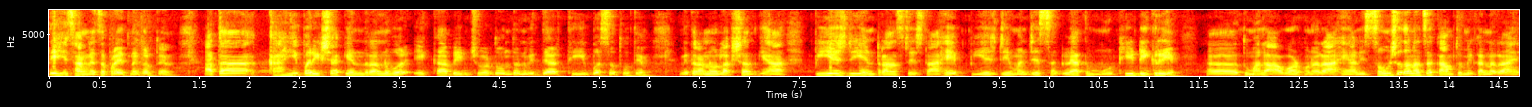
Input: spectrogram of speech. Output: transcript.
तेही सांगण्याचा प्रयत्न करतोय. आता काही परीक्षा केंद्रांवर एका बेंचवर दोन दोन विद्यार्थी बसत होते. मित्रांनो लक्षात घ्या P H D entrance test आहे. पी एच डी म्हणजे सगळ्यात मोठी डिग्री तुम्हाला आवड होणार आहे आणि संशोधनाचं काम तुम्ही करणार आहे.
